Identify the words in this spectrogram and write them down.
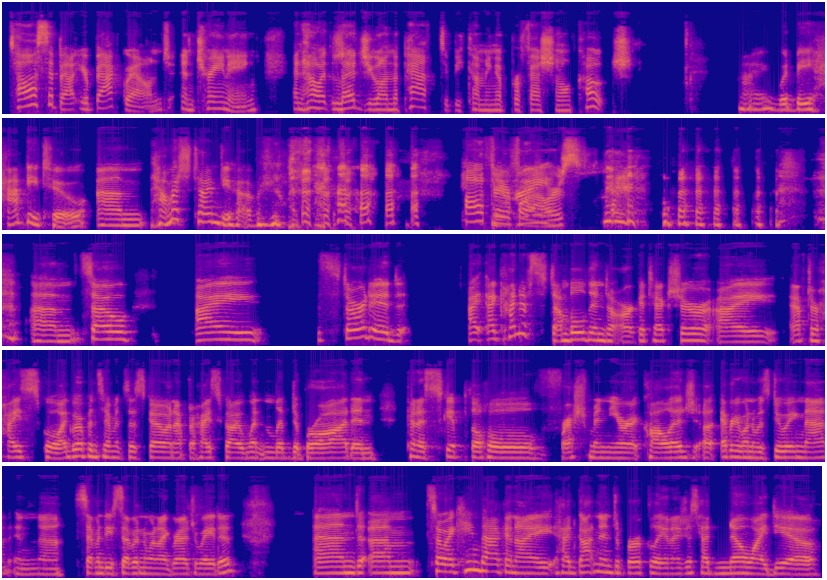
Tell us about your background and training and how it led you on the path to becoming a professional coach. I would be happy to. Um, how much time do you have? oh, three or four I, hours. um, so I started I, I, kind of stumbled into architecture. I after high school, I grew up in San Francisco, and after high school, I went and lived abroad and kind of skipped the whole freshman year at college. Uh, everyone was doing that in '77 uh, when I graduated, and um, so I came back and I had gotten into Berkeley, and I just had no idea.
